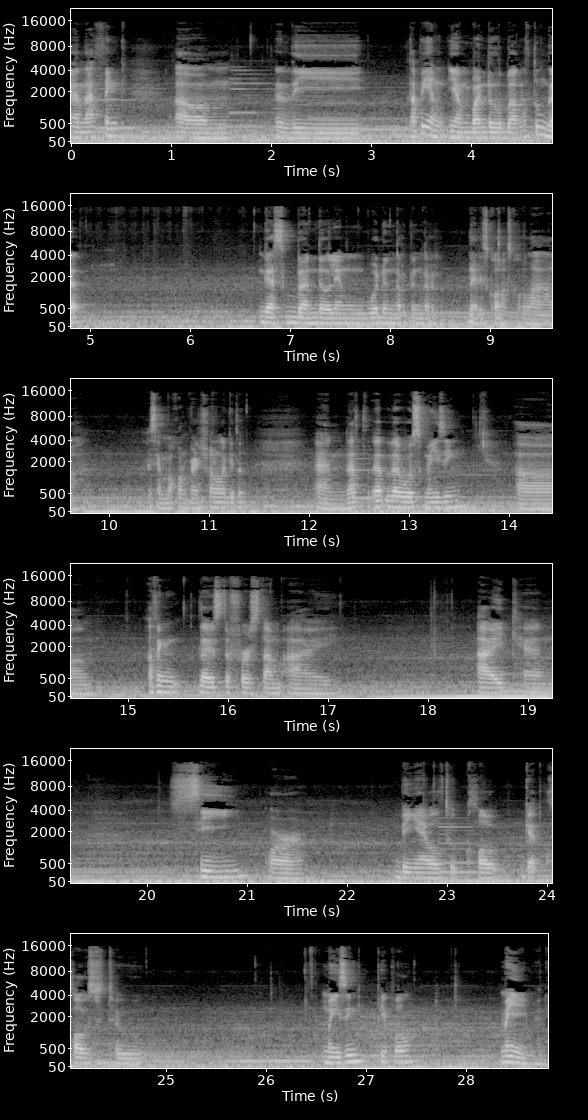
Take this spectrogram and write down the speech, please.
and I think um, the tapi yang yang bandel banget tuh nggak nggak sebandel yang gue denger denger dari sekolah-sekolah SMA konvensional gitu. And that that, that was amazing. Um, I think that is the first time I I can see or being able to clo- get close to amazing people. Many many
